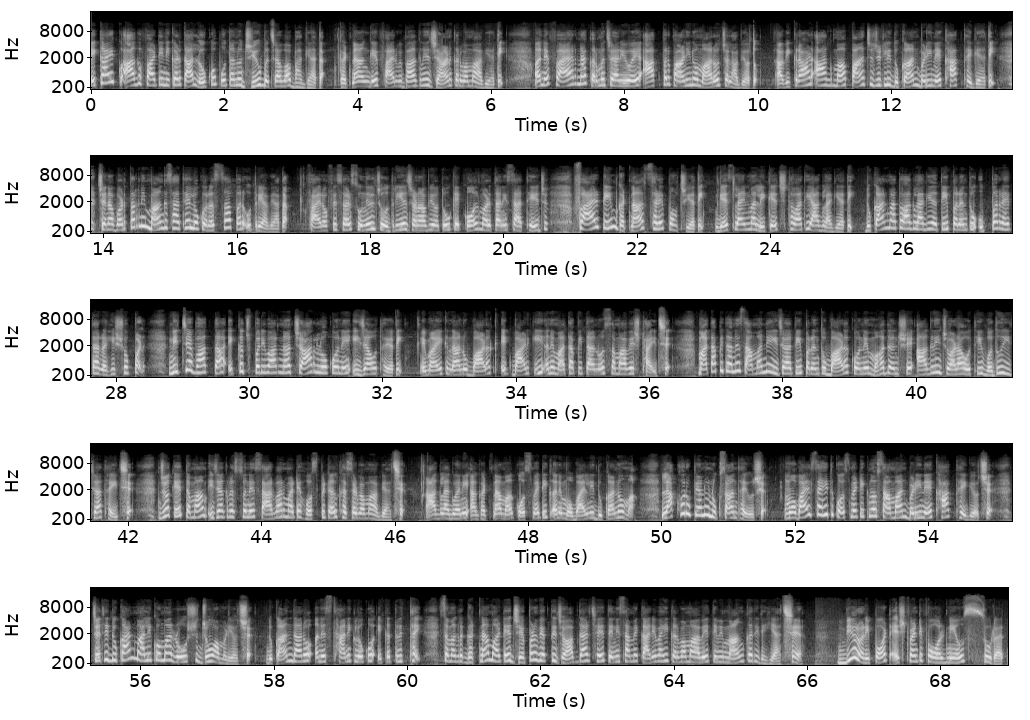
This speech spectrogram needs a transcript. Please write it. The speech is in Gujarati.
એકાએક આગ ફાટી નીકળતા લોકો પોતાનો જીવ બચાવવા ભાગ્યા હતા. ઘટના અંગે ફાયર વિભાગને જાણ કરવામાં આવી હતી અને ફાયરના કર્મચારીઓએ આગ પર પાણીનો મારો ચલાવ્યો હતો. આ વિકરાળ આગમાં પાંચ જેટલી દુકાન બળીને ખાક થઈ ગઈ હતી, જેના વળતરની માંગ સાથે લોકો રસ્તા પર ઉતરી આવ્યા હતા. ફાયર ઓફિસર સુનિલ ચૌધરીએ જણાવ્યું હતું કે કોલ મળતાની સાથે જ ફાયર ટીમ ઘટના સ્થળે પહોંચી હતી. ગેસ લાઇનમાં લીકેજ થવાથી આગ લાગી હતી. દુકાનમાં તો આગ લાગી હતી, પરંતુ ઉપર રહેતા રહીશો પણ નીચે ભાગતા એક જ પરિવારના ચાર લોકોને ઈજાઓ થઈ હતી. એમાં એક નાનું બાળક, એક બાળકી અને માતા પિતાનો સમાવેશ થાય છે. માતા પિતાને સામાન્ય ઈજા હતી, પરંતુ બાળકોને મહદઅંશે આગની જ્વાળાઓથી વધુ ઈજા થઈ છે. જો કે, તમામ ઈજાગ્રસ્તોને સારવાર માટે હોસ્પિટલ ખસેડવામાં આવ્યા છે. આગ લાગવાની આ ઘટનામાં કોસ્મેટિક અને મોબાઈલની દુકાનોમાં લાખો રૂપિયાનું નુકસાન થયું છે. મોબાઈલ સહિત કોસ્મેટિકનો સામાન બળીને ખાક થઈ ગયો છે. જેથી દુકાન માલિકોમાં રોષ જોવા મળ્યો છે. દુકાનદારો અને સ્થાનિક લોકો એકત્રિત થઈ સમગ્ર ઘટના માટે જે પણ વ્યક્તિ જવાબદાર છે તેની સામે કાર્યવાહી કરવામાં આવે તેવી માંગ કરી રહ્યા છે. Bureau report, S twenty four news, Surat.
